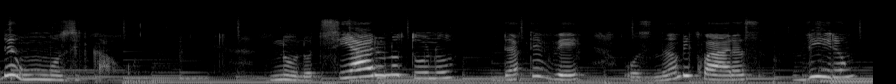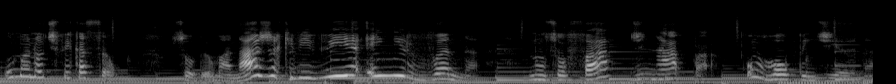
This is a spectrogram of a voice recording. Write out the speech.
de um musical. No noticiário noturno da TV, os Nambiquaras viram uma notificação sobre uma naja que vivia em Nirvana, num sofá de napa com roupa indiana.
